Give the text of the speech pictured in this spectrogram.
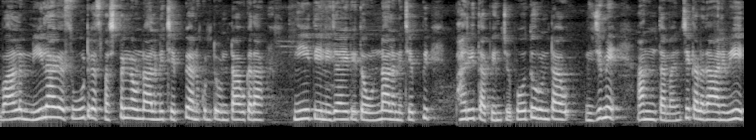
వాళ్ళ నీలాగా సూటుగా స్పష్టంగా ఉండాలని చెప్పి అనుకుంటూ ఉంటావు కదా. నీతి నిజాయితీతో ఉండాలని చెప్పి పరితపించిపోతూ ఉంటావు. నిజమే అంత మంచి కలదానివి.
